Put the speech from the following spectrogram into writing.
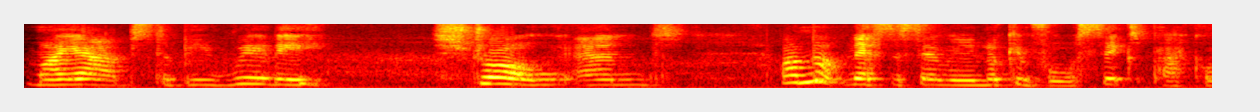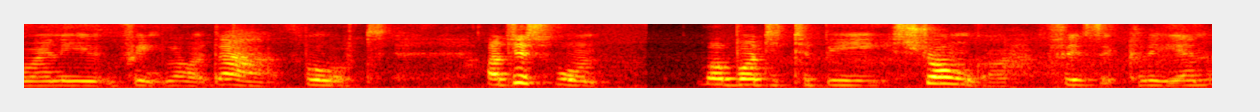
my abs to be really strong and I'm not necessarily looking for a six pack or anything like that, but I just want my body to be stronger physically and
